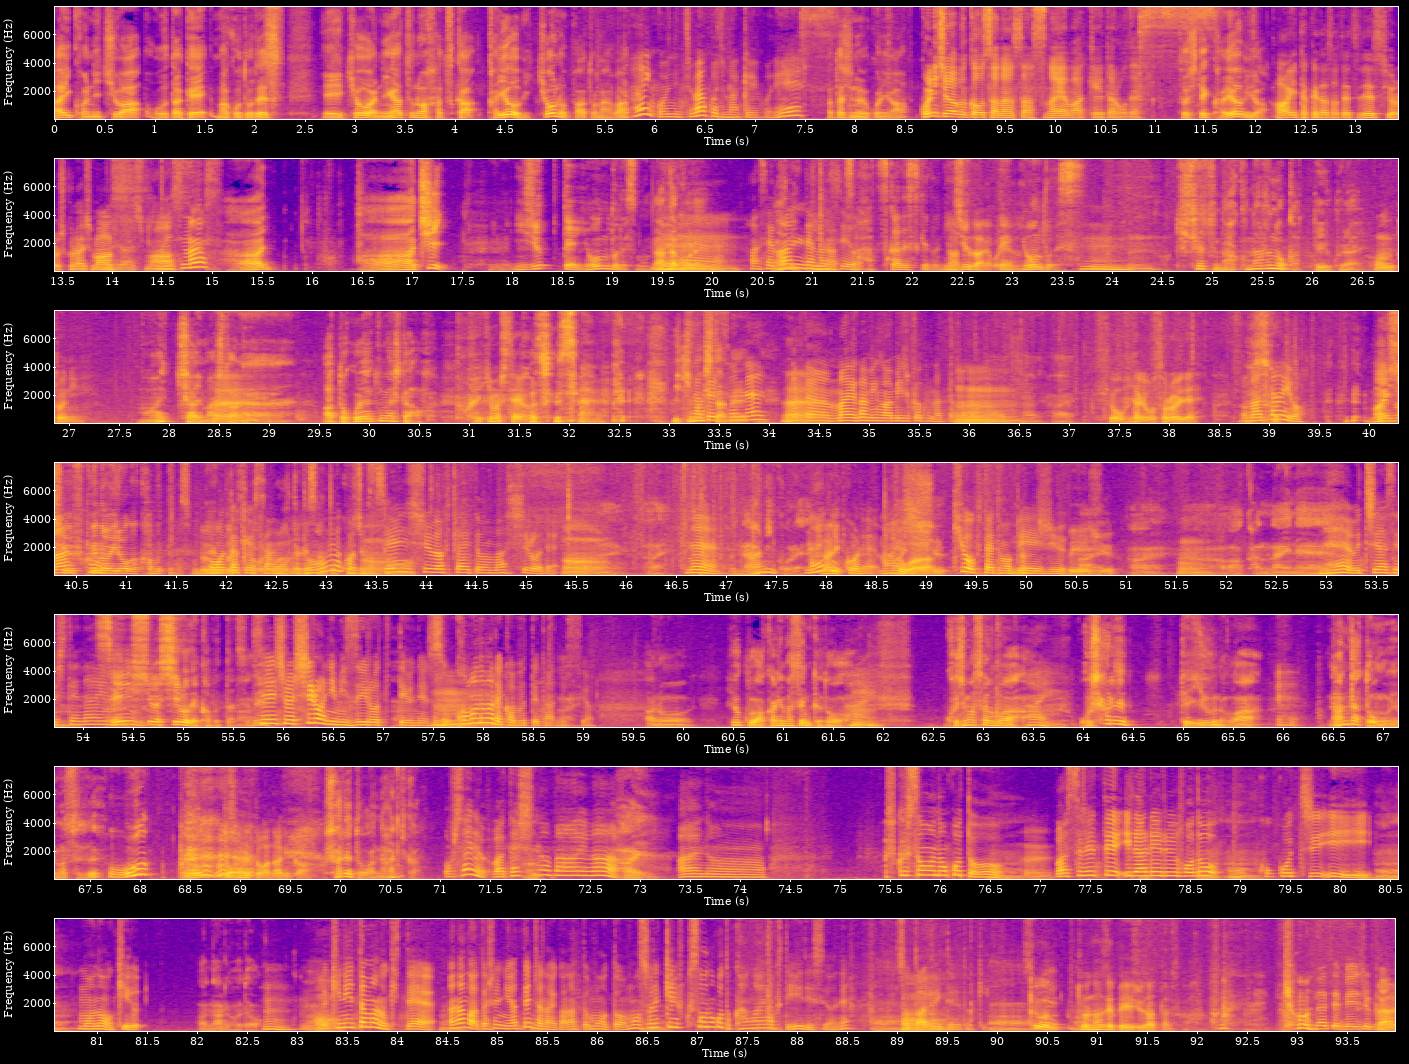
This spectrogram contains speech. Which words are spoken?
はい、こんにちは。大竹誠です、えー今日は2月の20日火曜日。今日のパートナーは？はい、こんにちは、小島恵子です。私の横には、こんにちは文化放送アナウンサー砂山慶太郎です。そして火曜日は、はい、武田砂鉄です。よろしくお願いしおます。願いしお願います。します。はい。あーち二十点四度ですもんね。なんだこれ、うん汗ばんで2月ますよ。20日ですけど二十夏だねこれ点四度です。季節なくなるのかっていうくらい、本当に。参っちゃいましたね。あ、床焼きました。どこ 行きましたよ。そうですね行きましたさんね。ね、また前髪が短くなったから。うん。はいはい。今日お二人お揃いで。またよ。毎週服の色が被ってますもんね。大竹さんと大竹さんとどういうこと小島さん先週は二人とも真っ白で。うん。ねこれ？何これ？え。何これ？何毎これ週今日二人ともベージュ。ベージュ。はい。わかんないね。ねえ、打ち合わせしてない。先週は白で被ったんですよね。先週は白に水色っていうね、その小物まで被ってたんですよ。あのよくわかりませんけど、小島さんは、はい。おしゃれっていうのはええ。何だと思います？お？おっおしゃれと、とは何か？おしゃれとは何か？おしゃれ、私の場合は、はい。あのー服装のことをうん忘れていられるほどうん心地いいうん。ものを着る、あ、なるほど。うん。で気に入ったものを着て、あなんか私に似合ってんじゃないかなと思うともうそれっきり服装のこと考えなくていいですよね。あ外歩いてる時。あ今日は今日なぜベージュだったんですか？今日なぜベージュか、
